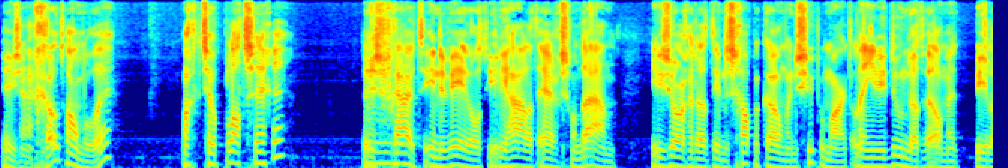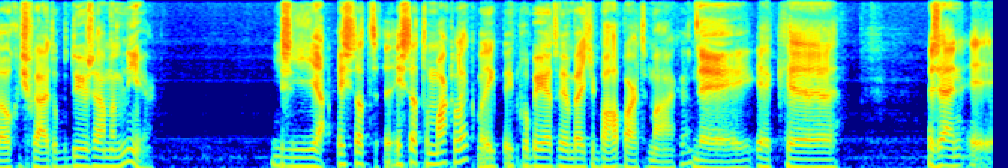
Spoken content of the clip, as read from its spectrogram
Jullie zijn groothandel, hè? Mag ik het zo plat zeggen? Er is mm. fruit in de wereld. Jullie halen het ergens vandaan. Jullie zorgen dat het in de schappen komen in de supermarkt. Alleen jullie doen dat wel met biologisch fruit op een duurzame manier. Is, ja. Is dat, is dat te makkelijk? Maar ik, ik probeer het weer een beetje behapbaar te maken. Nee, ik, uh, we zijn uh,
